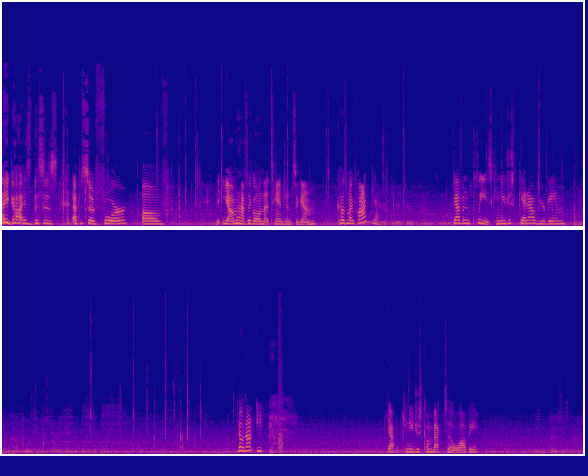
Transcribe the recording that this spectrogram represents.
Hi guys, this is episode four of. Yeah, I'm gonna have to go on that tangents again because my podcast. have to wait for your friends. no? Gavin, please, can you just get out of your game? You don't have to. We can just start a game. We can get connected. No, not eat. Gavin, can you just come back to the lobby? You can finish this match,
